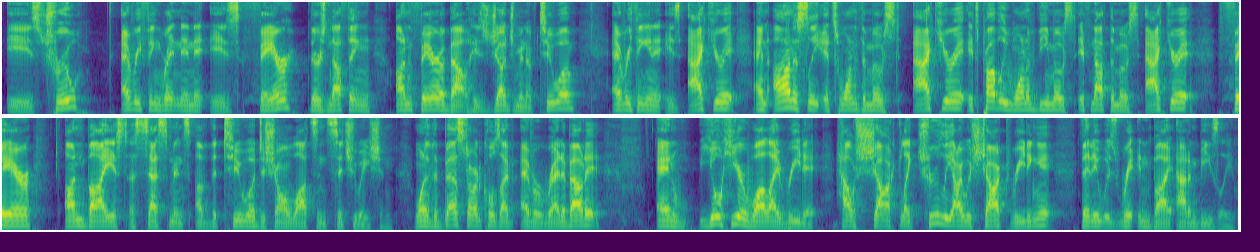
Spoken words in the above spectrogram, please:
is true. Everything written in it is fair. There's nothing unfair about his judgment of Tua. Everything in it is accurate. And honestly, it's one of the most accurate. It's probably one of the most, if not the most accurate, fair, unbiased assessments of the Tua Deshaun Watson situation. One of the best articles I've ever read about it. And you'll hear while I read it how shocked, like truly, I was shocked reading it that it was written by Adam Beasley.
